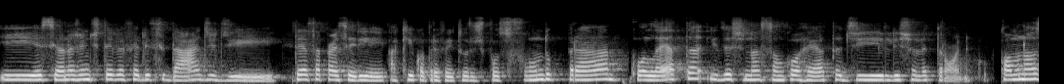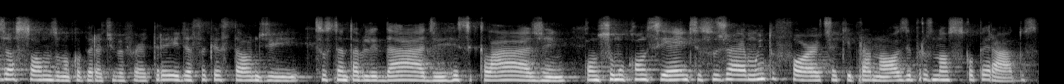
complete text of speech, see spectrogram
e esse ano a gente teve a felicidade de ter essa parceria aqui com a Prefeitura de Poço Fundo para coleta e destinação correta de lixo eletrônico. Como nós já somos uma cooperativa fair trade, essa questão de sustentabilidade, reciclagem, consumo consciente, isso já é muito forte aqui para nós e para os nossos cooperados.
